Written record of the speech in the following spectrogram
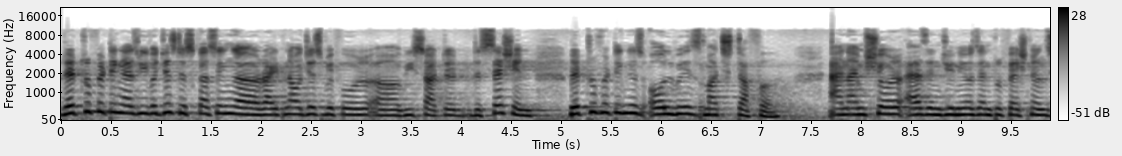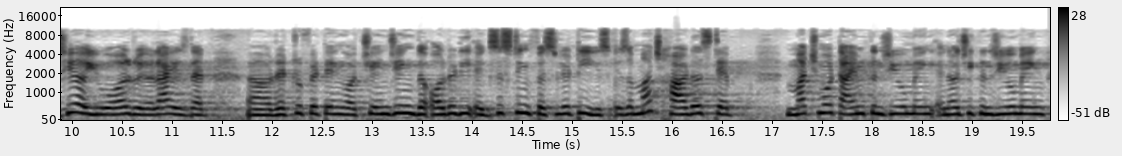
retrofitting, as we were just discussing uh, right now, just before uh, we started the session, retrofitting is always much tougher. And I'm sure as engineers and professionals here, you all realize that uh, retrofitting or changing the already existing facilities is a much harder step, much more time consuming, energy consuming,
